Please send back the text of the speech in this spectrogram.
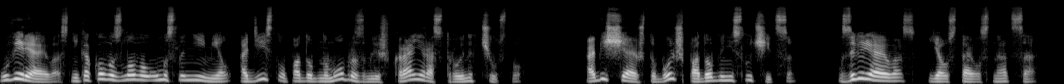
Уверяю вас, никакого злого умысла не имел, а действовал подобным образом лишь в крайне расстроенных чувствах. Обещаю, что больше подобного не случится. Заверяю вас, я уставился на отца,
